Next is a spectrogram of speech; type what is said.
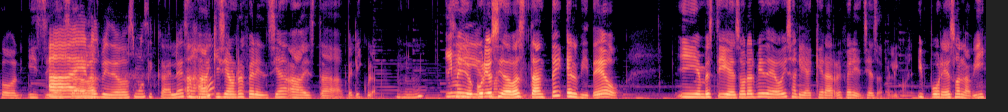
con Izzy Ah, en los videos musicales. Ajá, que hicieron referencia a esta película. Y me dio curiosidad bastante el video. Y investigué sobre el video y salía que era referencia a esa película. Y por eso la vi.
